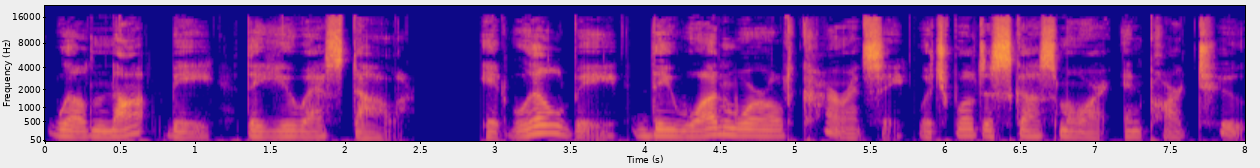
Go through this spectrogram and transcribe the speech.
will not be the U.S. dollar. It will be the one world currency, which we'll discuss more in part two.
